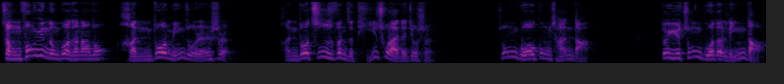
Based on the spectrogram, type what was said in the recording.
整风运动过程当中，很多民主人士、很多知识分子提出来的就是，中国共产党对于中国的领导。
